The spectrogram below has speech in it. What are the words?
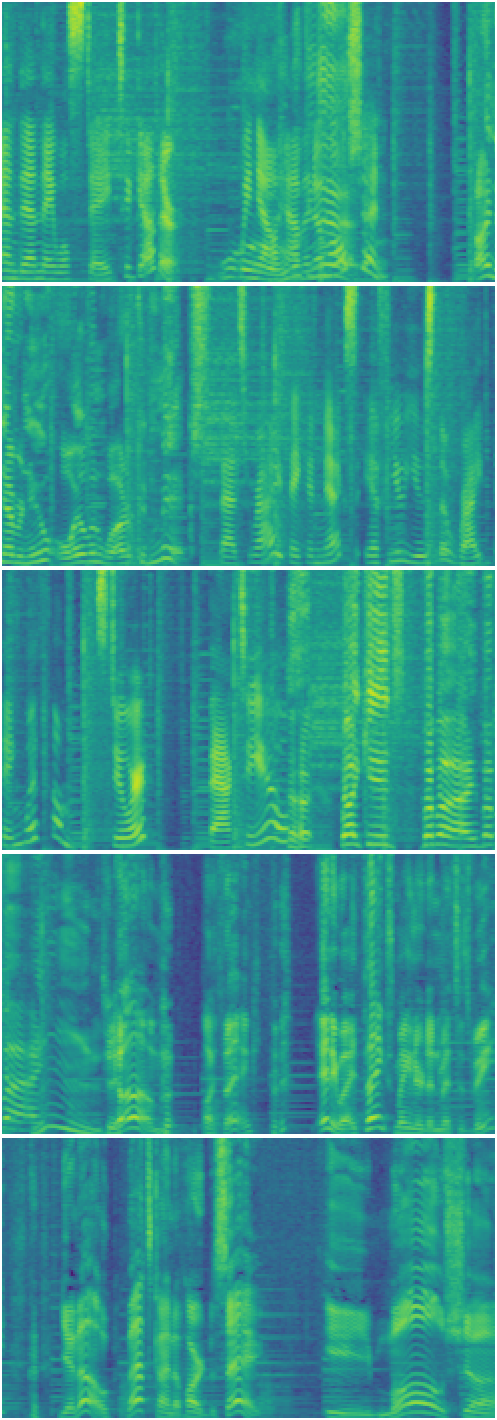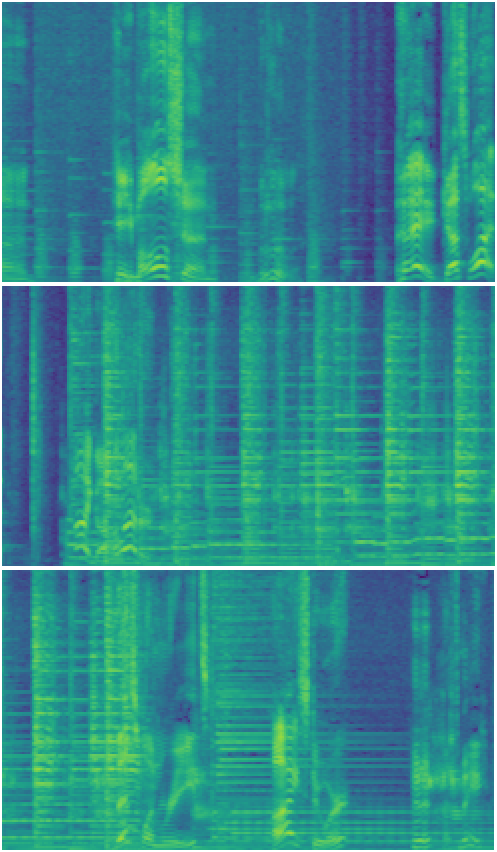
And then they will stay together. we now have an at that. emulsion. I never knew oil and water could mix. That's right, they can mix if you use the right thing with them. Stewart, Back to you. Bye, kids. Bye bye. Bye bye. Mmm, yum, I think. Anyway, thanks, Maynard and Mrs. V. You know, that's kind of hard to say. Emulsion. Emulsion. Ugh. Hey, guess what? I got a letter. This one reads Hi, Stewart. That's me.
